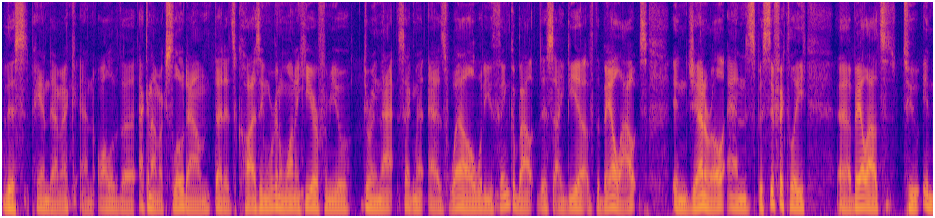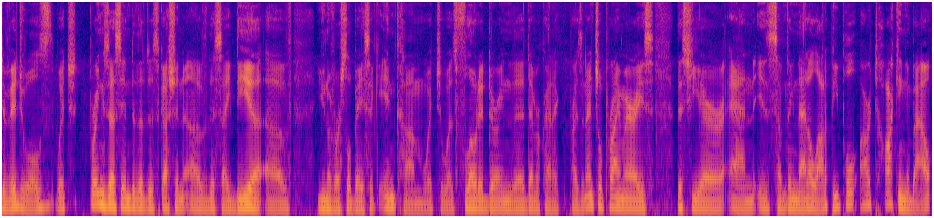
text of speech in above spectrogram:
this pandemic and all of the economic slowdown that it's causing. We're going to want to hear from you during that segment as well. What do you think about this idea of the bailouts in general and specifically uh, bailouts to individuals, which brings us into the discussion of this idea of universal basic income, which was floated during the Democratic presidential primaries this year and is something that a lot of people are talking about.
